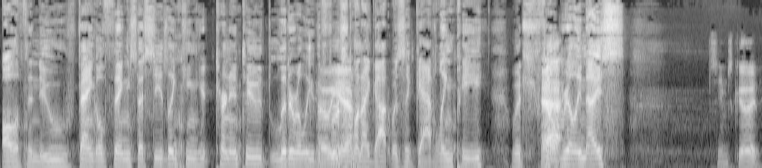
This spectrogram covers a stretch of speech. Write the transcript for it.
all of the new fangled things that Seedling can turn into. Literally, the Oh, first yeah. one I got was a Gatling Pea, which felt really nice. Seems good.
